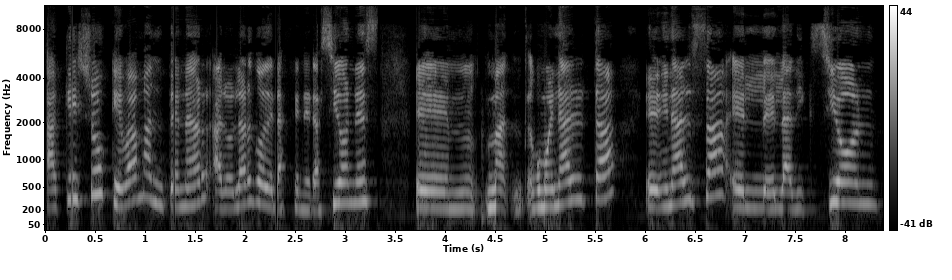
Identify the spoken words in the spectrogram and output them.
aquello que va a mantener a lo largo de las generaciones em, como en alta, en alza la adicción,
